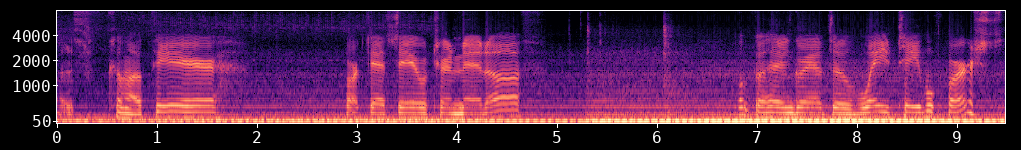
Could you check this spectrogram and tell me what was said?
Let's come up here. Park that there, we'll turn that off. We'll go ahead and grab the wave table first.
